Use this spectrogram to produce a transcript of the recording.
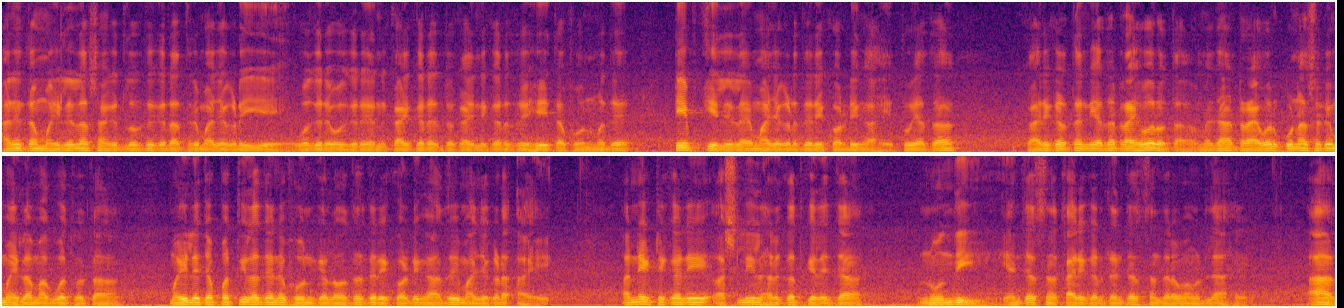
आणि त्या महिलेला सांगितलं होतं की रात्री माझ्याकडे ये वगैरे वगैरे आणि काय करायचं काय नाही करायचं हे त्या फोनमध्ये टेप केलेलं आहे माझ्याकडे ते रेकॉर्डिंग आहे. तो याचा कार्यकर्त्यांनी याचा ड्रायव्हर होता. म्हणजे हा ड्रायव्हर कोणासाठी महिला मागवत होता? महिलेच्या पतीला त्याने फोन केला होता. ते रेकॉर्डिंग आजही माझ्याकडं आहे. अनेक ठिकाणी अश्लील हरकत केल्याच्या नोंदी यांच्या स कार्यकर्त्यांच्या संदर्भामधल्या आहे. आज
